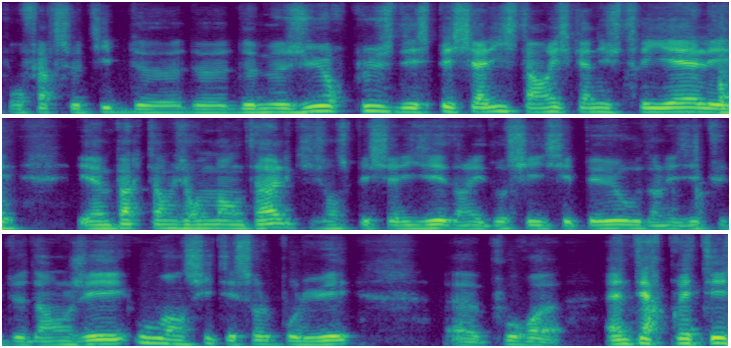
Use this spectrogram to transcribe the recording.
pour faire ce type de, de, mesures, plus des spécialistes en risque industriel et, impact environnemental qui sont spécialisés dans les dossiers ICPE ou dans les études de danger ou en sites et sols pollués pour interpréter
